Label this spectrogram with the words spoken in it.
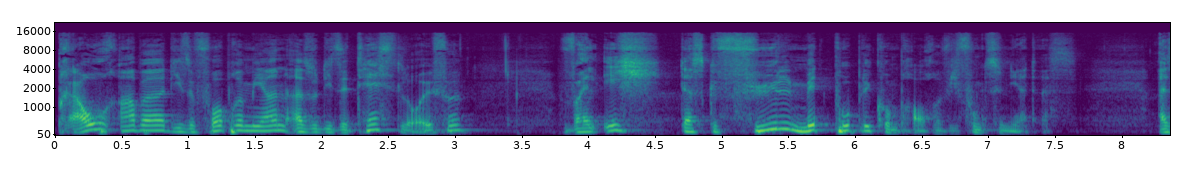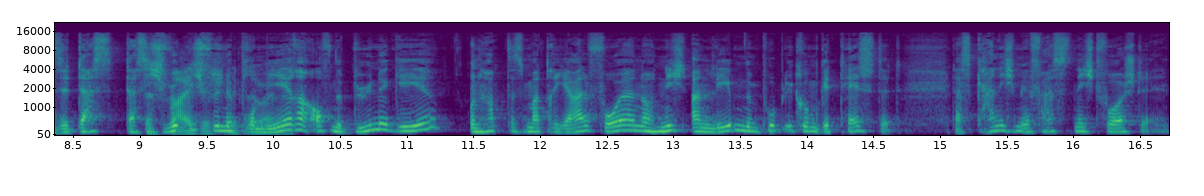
brauche aber diese Vorpremieren, also diese Testläufe, weil ich das Gefühl mit Publikum brauche, wie funktioniert es. Also, dass, dass das ich wirklich ich für eine Premiere auf eine Bühne gehe und habe das Material vorher noch nicht an lebendem Publikum getestet. Das kann ich mir fast nicht vorstellen.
